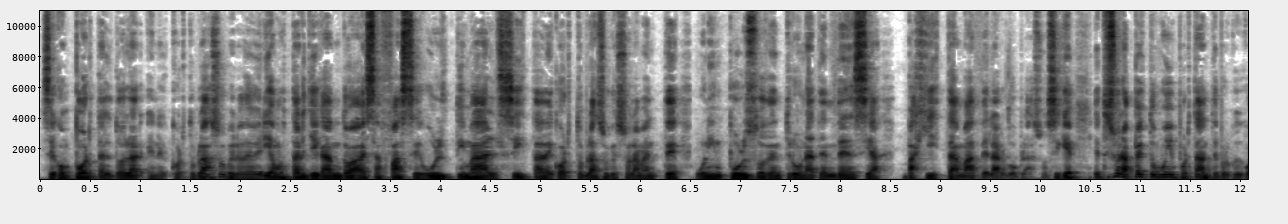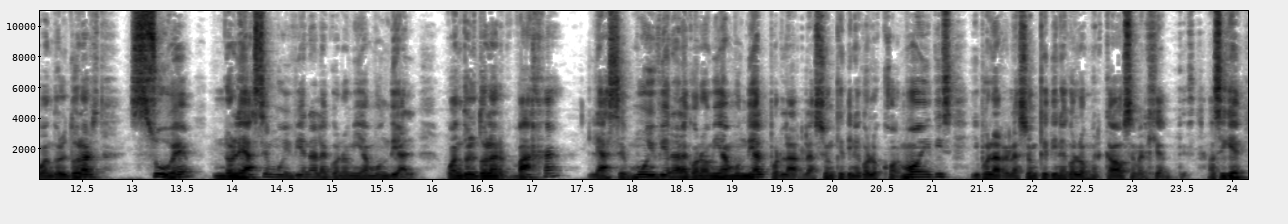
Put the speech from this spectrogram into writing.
se comporta el dólar en el corto plazo, pero deberíamos estar llegando a esa fase última alcista de corto plazo que es solamente un impulso dentro de una tendencia bajista más de largo plazo. Así que este es un aspecto muy importante porque cuando el dólar sube no le hace muy bien a la economía mundial. Cuando el dólar baja le hace muy bien a la economía mundial por la relación que tiene con los commodities y por la relación que tiene con los mercados emergentes. Así que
